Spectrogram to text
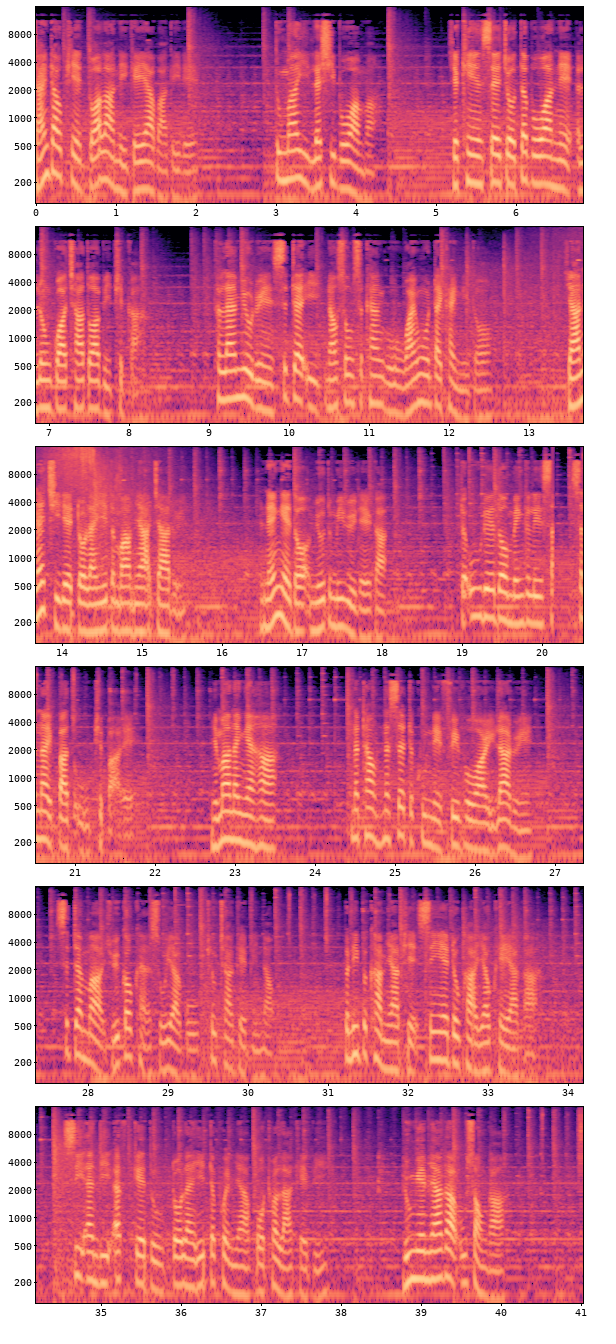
ဂျိုင်းတောက်ဖြင့်သွာလာနေခဲ့ရပါသေးတယ်သူမ၏လက်ရှိဘဝမှာ ရခင်ဆယ်ကျော်တပ်ဘဝနဲ့အလွန်ကွာခြားသွားပြီဖြစ်ကဖလန်းမြို့တွင်စစ်တပ်၏နောက်ဆုံးစခန်းကိုဝိုင်းဝန်းတိုက်ခိုက်နေသောရာနဲ့ချီတဲ့တော်လန်ရေးသမားများအကြားတွင်အနှဲငယ်သောအမျိုးသမီးတွေတဲကတဦးတည်းသောမိန်းကလေးစနိုက်ပါတူဖြစ်ပါတယ်မြန်မာနိုင်ငံဟာ2021ခုနှစ်ဖေဖော်ဝါရီလတွင်စစ်တပ်မှရွေးကောက်ခံအစိုးရကိုဖြုတ်ချခဲ့ပြီးနောက်ပဋိပက္ခများဖြင့်ဆင်းရဲဒုက္ခရောက်ခဲ့ရကာ CNDF ကဲ့သို့တော်လန်ရေးတပ်ဖွဲ့များပေါ်ထွက်လာခဲ့ပြီးလူငယ်များကဥဆောင်က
